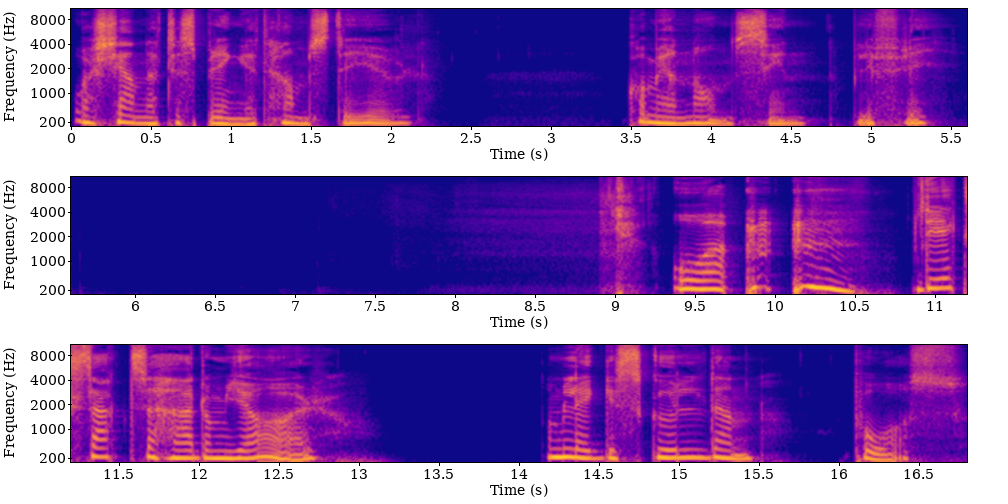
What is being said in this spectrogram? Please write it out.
och jag känner att jag springer ett hamsterhjul. Kommer jag någonsin bli fri? Och Det är exakt så här de gör. De lägger skulden på oss.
